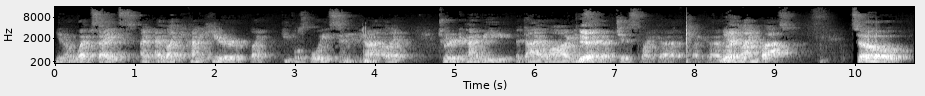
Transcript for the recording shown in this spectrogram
you know websites. I, I like to kind of hear like people's voice, and you know, I like Twitter to kind of be a dialogue Yeah. instead of just like a like a Right. headline blast. So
